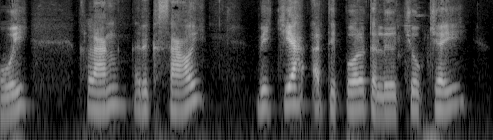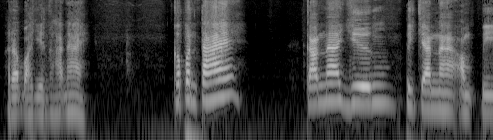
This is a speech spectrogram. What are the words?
មួយ ខ្លាំងឬខ្សោយវាជះឥទ្ធិពលទៅលើជោគជ័យរបស់យើងខ្លះដែរក៏ប៉ុន្តែ កាលណាយើងពិចារណាអំពី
